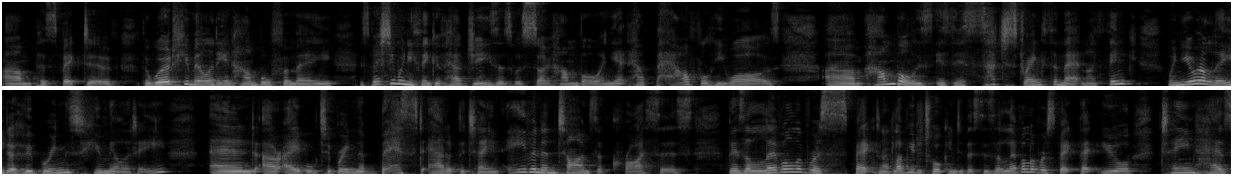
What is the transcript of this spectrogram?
um, perspective, the word humility and humble for me, especially when you think of how Jesus was so humble and yet how powerful he was, um, humble is, is there's such strength in that. And I think when you're a leader who brings humility and are able to bring the best out of the team, even in times of crisis, there's a level of respect, and I'd love you to talk into this. There's a level of respect that your team has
